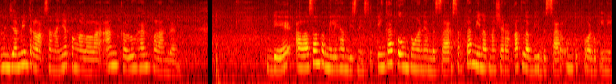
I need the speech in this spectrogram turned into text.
menjamin terlaksananya pengelolaan keluhan pelanggan. D. Alasan pemilihan bisnis. Tingkat keuntungan yang besar serta minat masyarakat lebih besar untuk produk ini.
